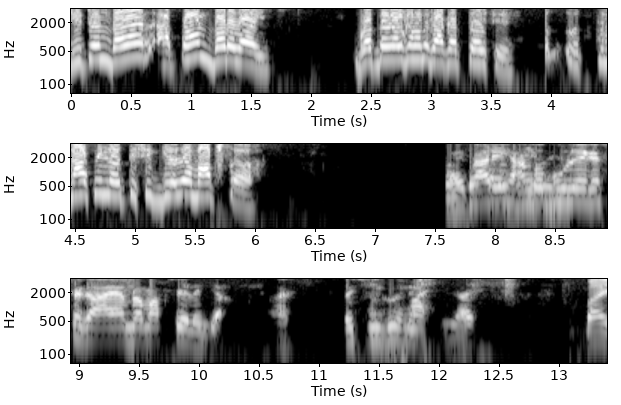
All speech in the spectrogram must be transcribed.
লিটন ভাইয়ের আপন বড় ভাই। গতকালকে আমাদের ঢাকাতে আইছে না চিনলে অতি শীঘ্র যা মাপসা। আরে ভুল হয়ে গেছে গায়ে আমরা মাপছে লেগা ওই শিখুই ভাই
